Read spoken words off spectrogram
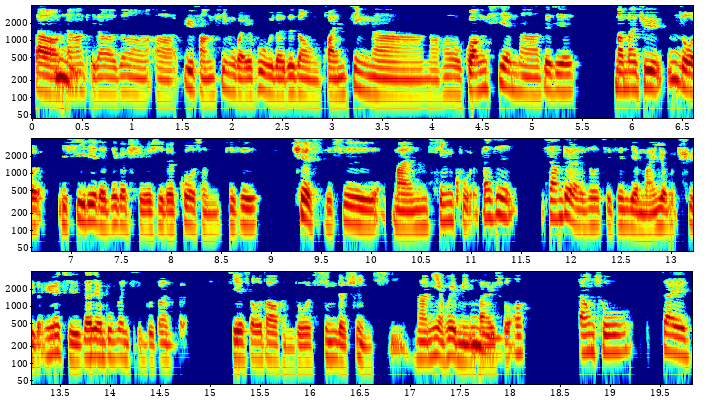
到刚刚提到的这种啊预防性维护的这种环境啊，然后光线啊这些，慢慢去做一系列的这个学习的过程，其实确实是蛮辛苦的，但是相对来说其实也蛮有趣的，因为其实在这个部分其实不断的接收到很多新的讯息，那你也会明白说哦，当初在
